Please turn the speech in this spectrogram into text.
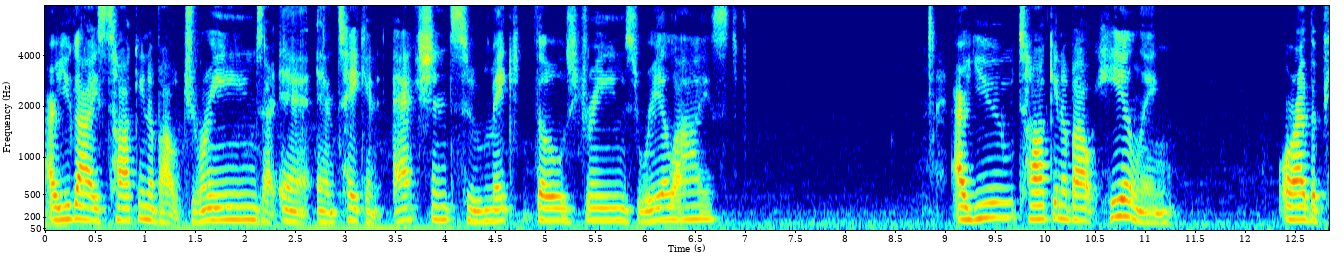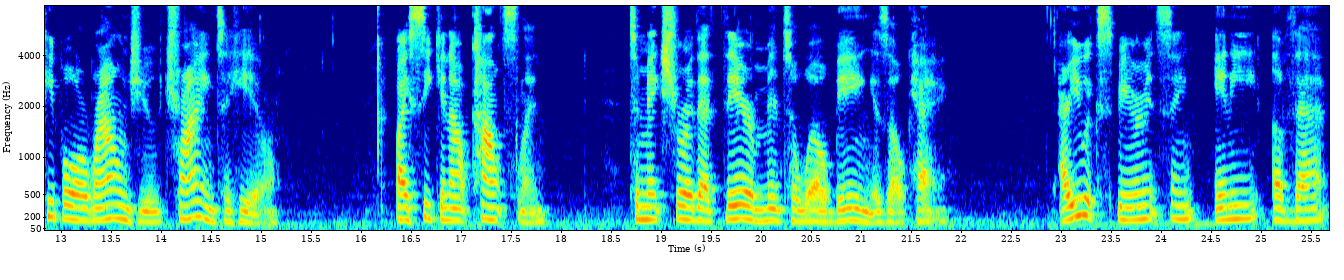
Are you guys talking about dreams and, and taking action to make those dreams realized? Are you talking about healing? Or are the people around you trying to heal by seeking out counseling to make sure that their mental well being is okay? Are you experiencing any of that?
